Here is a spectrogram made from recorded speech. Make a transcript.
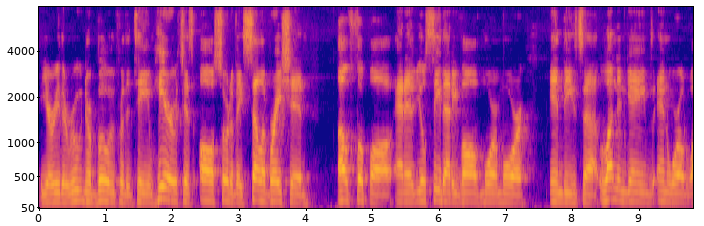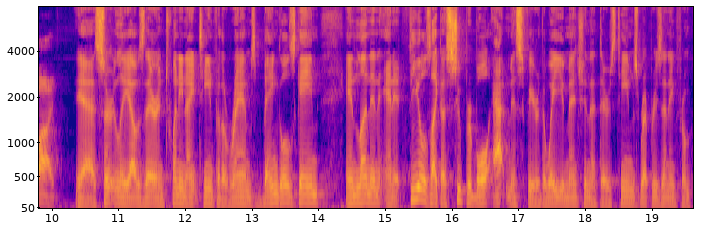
you're either rooting or booing for the team here it's just all sort of a celebration of football and you'll see that evolve more and more in these uh, London games and worldwide. Yeah, certainly. I was there in 2019 for the Rams Bengals game in London, and it feels like a Super Bowl atmosphere. The way you mentioned that there's teams representing from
